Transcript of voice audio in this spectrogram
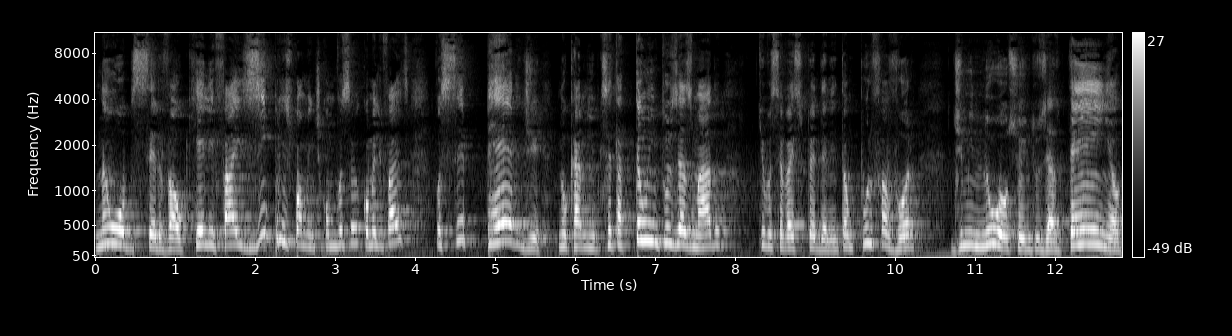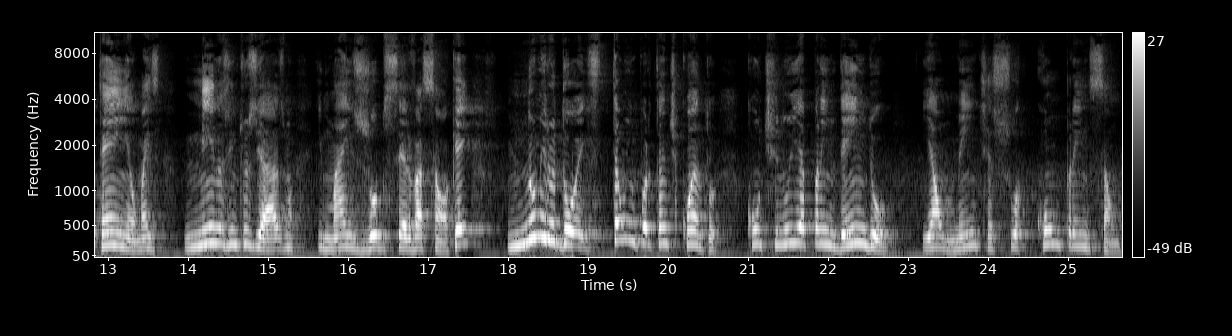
não observar o que ele faz e principalmente como você como ele faz, você perde no caminho, porque você está tão entusiasmado que você vai se perdendo. Então, por favor, diminua o seu entusiasmo. Tenha, tenha, mas menos entusiasmo e mais observação, ok? Número dois, tão importante quanto continue aprendendo e aumente a sua compreensão.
